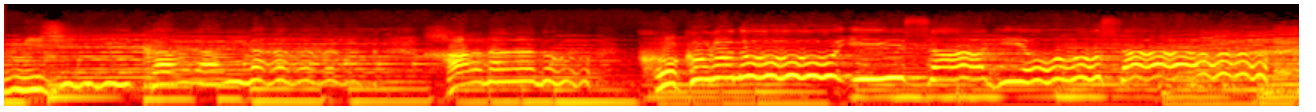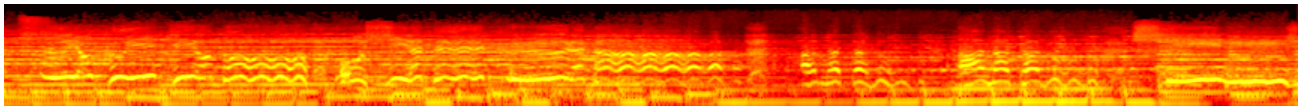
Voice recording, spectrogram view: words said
短いが花の心の潔さ。強く生きよと教えてくれた。あなたのあなたの真実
